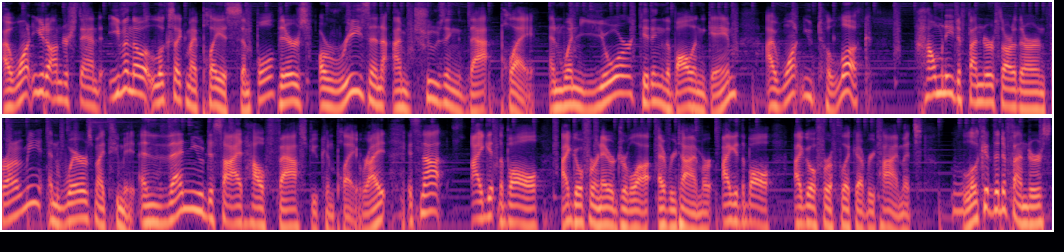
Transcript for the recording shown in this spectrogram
I want you to understand, even though it looks like my play is simple, there's a reason I'm choosing that play. And when you're getting the ball in game, I want you to look how many defenders are there in front of me and where's my teammate? And then you decide how fast you can play, right? It's not I get the ball, I go for an air dribble every time, or I get the ball, I go for a flick every time. It's look at the defenders,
